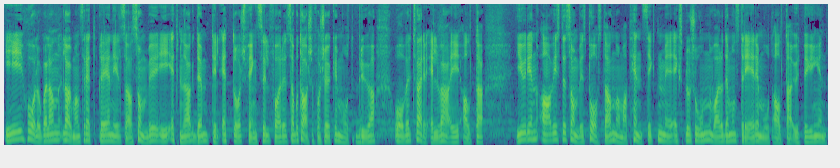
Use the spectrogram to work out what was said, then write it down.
I Hålogaland lagmannsrett ble Nils A. Somby i ettermiddag dømt til ett års fengsel for sabotasjeforsøket mot brua over Tverrelva i Alta. Juryen avviste Sombys påstand om at hensikten med eksplosjonen var å demonstrere mot Alta-utbyggingen,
